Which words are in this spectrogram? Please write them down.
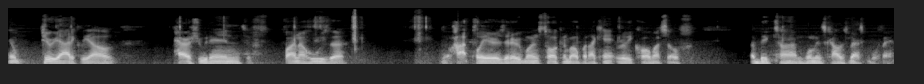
you know, periodically I'll parachute in to find out who's the you know, hot players that everyone's talking about, but I can't really call myself a big time women's college basketball fan.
